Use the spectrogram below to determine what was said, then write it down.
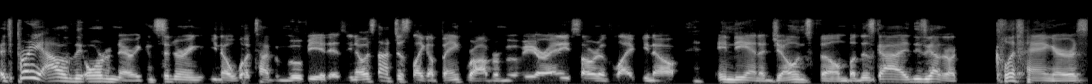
it's pretty out of the ordinary considering you know what type of movie it is you know it's not just like a bank robber movie or any sort of like you know indiana jones film but this guy these guys are cliffhangers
